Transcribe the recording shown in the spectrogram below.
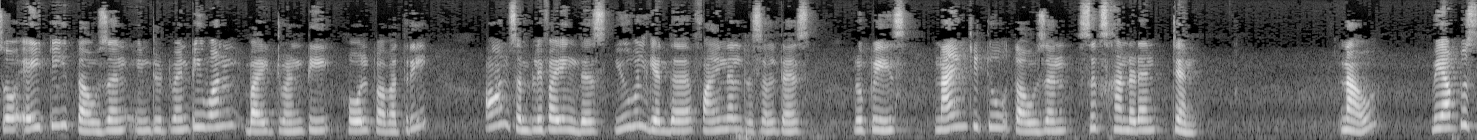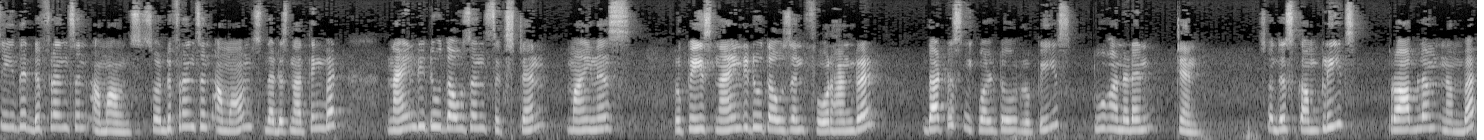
So 80,000 into 21 by 20 whole power 3. On simplifying this you will get the final result as rupees 92,610. Now we have to see the difference in amounts. So difference in amounts that is nothing but 92,610 minus rupees 92,400 that is equal to rupees 210. So this completes problem number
